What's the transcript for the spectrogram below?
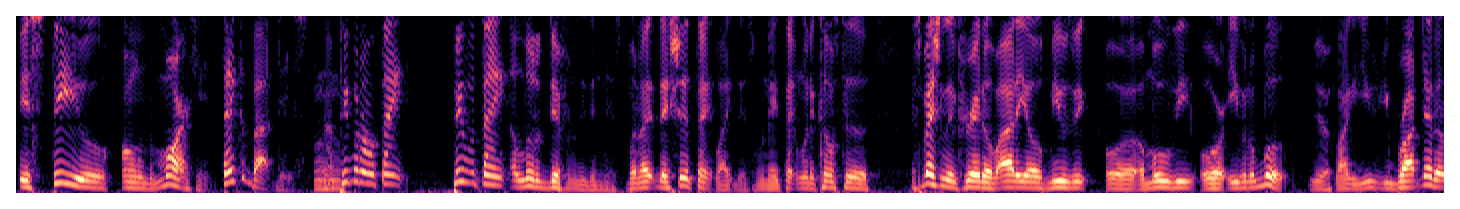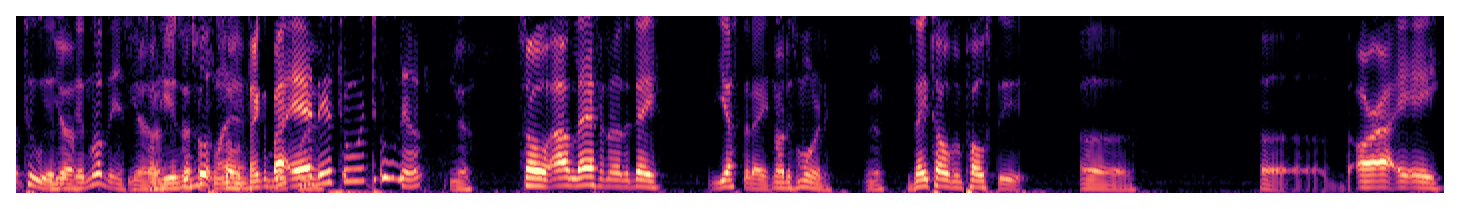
is still on the market. Think about this. Now, Mhm. people don't think people think a little differently than this, but they- should think like this when they think when it comes to especially a creative audio, music, or a movie, or even a book. Yeah. Like you, you brought that up too as Yeah. another instance. Yeah, so that's- here's that's a a book. so think about Big add plan. this to it too now. Yeah. So I was laughing the other day, yesterday, no, this morning. Yeah. Zaytoven posted uh uh the RIAA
